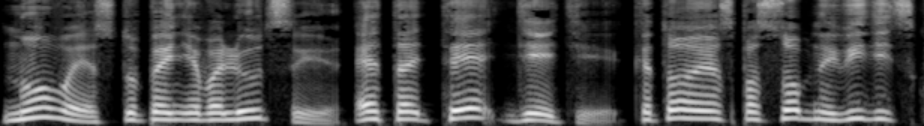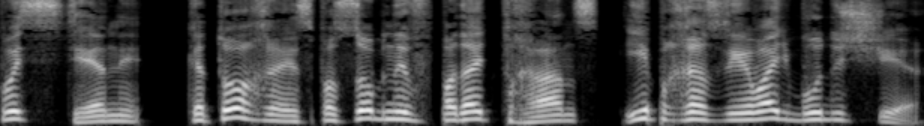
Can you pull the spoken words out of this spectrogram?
Новая ступень эволюции – это те дети, которые способны видеть сквозь стены, которые способны впадать в транс и прозревать будущее,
